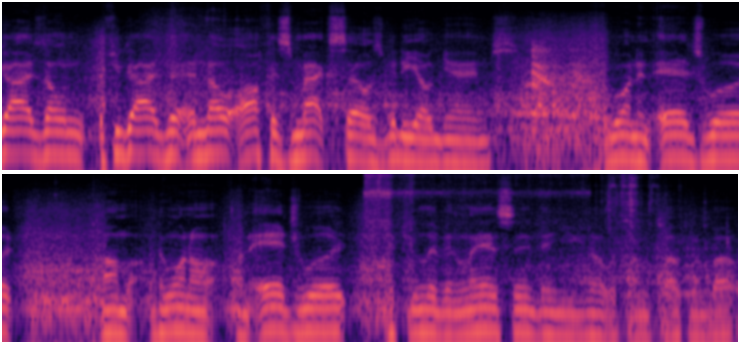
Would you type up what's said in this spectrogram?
Guys don't, if you guys didn't know, Office Max sells video games. The one in Edgewood, um, the one on, on Edgewood. If you live in Lansing, then you know what I'm talking about.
